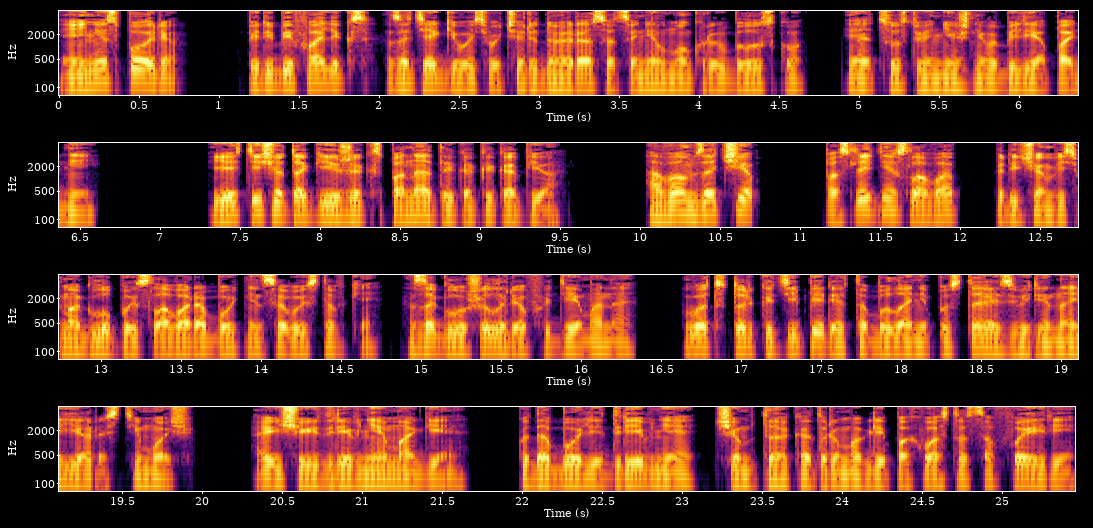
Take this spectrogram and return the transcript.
«И не спорю». Перебив Алекс, затягиваясь в очередной раз, оценил мокрую блузку и отсутствие нижнего белья под ней. Есть еще такие же экспонаты, как и копье, «А вам зачем?» Последние слова, причем весьма глупые слова работницы выставки, заглушил рев демона. Вот только теперь это была не пустая звериная ярость и мощь, а еще и древняя магия, куда более древняя, чем та, которой могли похвастаться фейри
